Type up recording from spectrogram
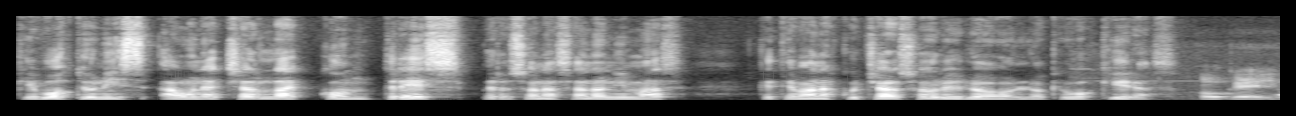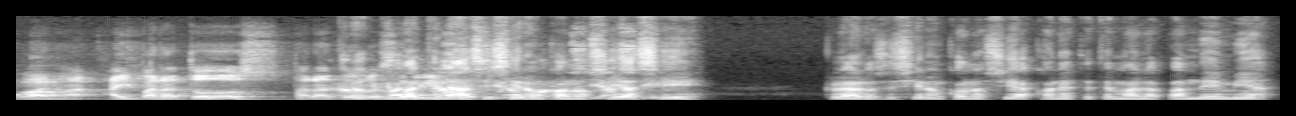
que vos te unís a una charla con tres personas anónimas que te van a escuchar sobre lo, lo que vos quieras. Ok, bueno, hay para todos, para todos los Más que nada se hicieron conocidas, sí. Claro, se hicieron conocidas con este tema de la pandemia,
